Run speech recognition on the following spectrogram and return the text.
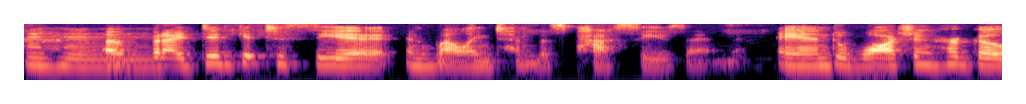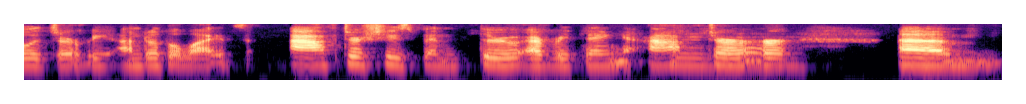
mm-hmm. uh, but I did get to see it in Wellington this past season. And watching her go with Derby under the lights after she's been through everything, after mm-hmm. um,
